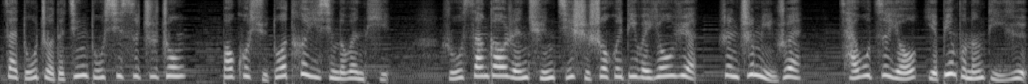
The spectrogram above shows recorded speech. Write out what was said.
在读者的精读细思之中，包括许多特异性的问题，如三高人群即使社会地位优越、认知敏锐、财务自由，也并不能抵御、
